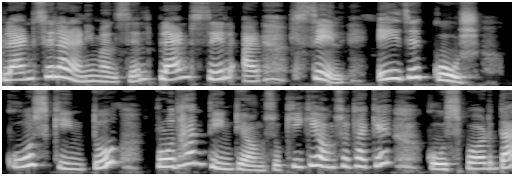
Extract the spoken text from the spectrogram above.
প্ল্যান্ট সেল আর অ্যানিমাল সেল প্ল্যান্ট সেল আর সেল এই যে কোষ কোষ কিন্তু প্রধান তিনটে অংশ। কি কি অংশ থাকে? কোষপর্দা,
